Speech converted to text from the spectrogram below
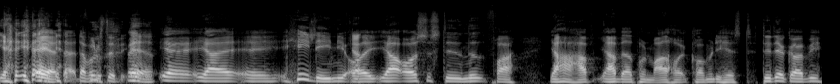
Ja, ja, Ja, ja, der, der var du. Men, Ja, ja. jeg, jeg er øh, helt enig, Ja. og jeg er også steget ned fra, jeg har, haft, jeg har været på en meget høj comedy-hest. Det der gør vi,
